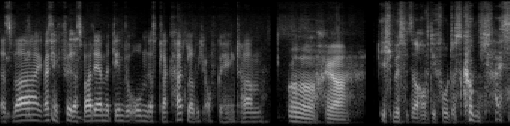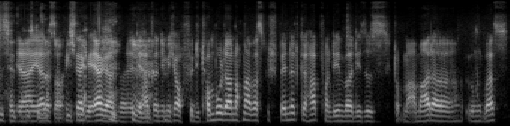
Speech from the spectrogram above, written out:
Das war, ich weiß nicht, Phil, das war der, mit dem wir oben das Plakat, glaube ich, aufgehängt haben. Oh, ja. Ich müsste jetzt auch auf die Fotos gucken. Ich weiß es jetzt Ja, ja, das hat mich sehr geärgert, weil der hat dann nämlich auch für die Tombola nochmal was gespendet gehabt, von dem war dieses, ich glaube, Armada irgendwas.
